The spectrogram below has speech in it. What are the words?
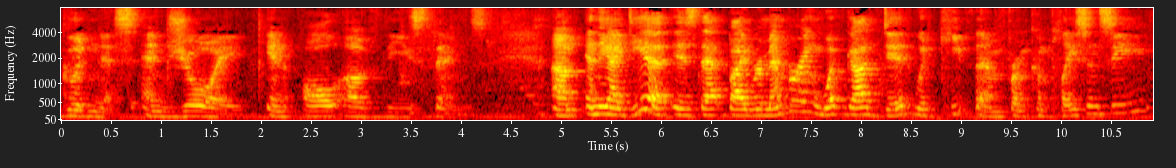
goodness and joy in all of these things. Um, and the idea is that by remembering what God did would keep them from complacency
